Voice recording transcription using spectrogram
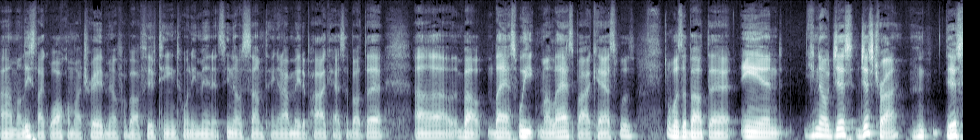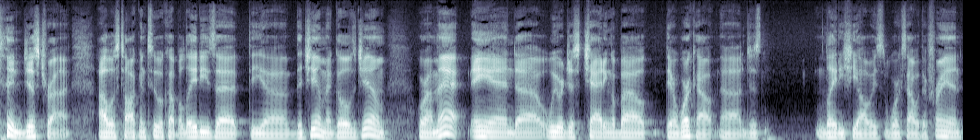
um, at least like walk on my treadmill for about 15 20 minutes you know something. And i made a podcast about that uh, about last week. My last podcast was was about that. And you know just just try. Just just try. I was talking to a couple ladies at the uh, the gym at gold's gym where i'm at and uh, we were just chatting about their workout. Uh, just lady she always works out with her friend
